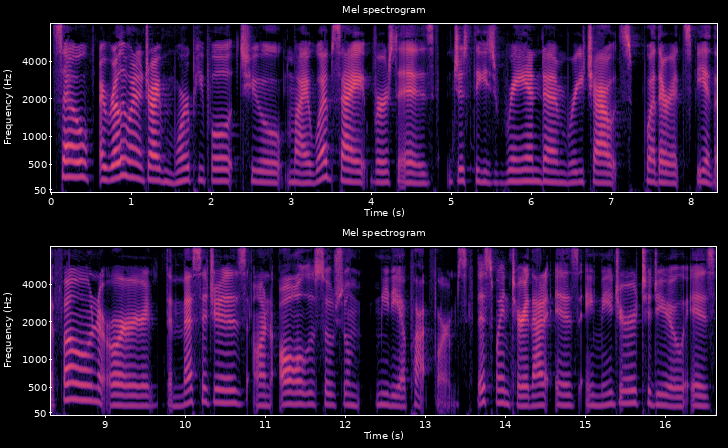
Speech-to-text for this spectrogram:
So I really want to drive more people to my website versus just these random reach outs whether it's via the phone or the messages on all the social media platforms. This winter, that is a major to do is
